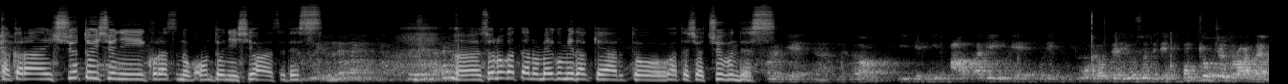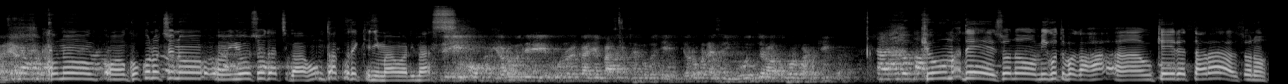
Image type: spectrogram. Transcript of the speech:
だから主と一緒に暮らすのが本当に幸せです。その方の恵みだけあると私は十分です。この9つの要素たちが本格的に回ります。今日までその見言葉が受け入れたら、その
